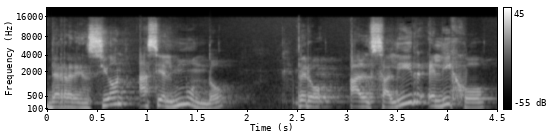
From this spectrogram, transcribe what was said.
de redención hacia el mundo, pero al salir el Hijo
